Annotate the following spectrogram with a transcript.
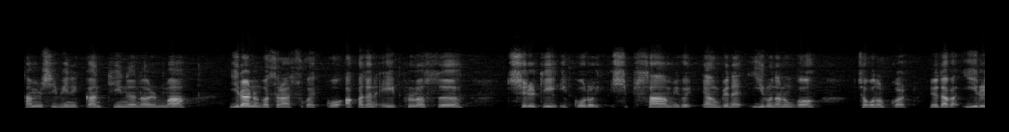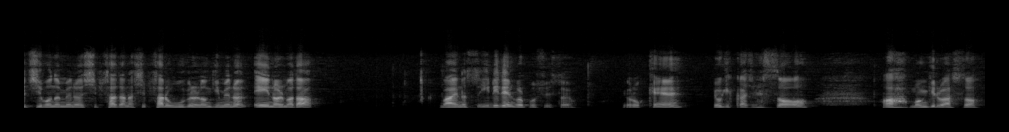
30이니까 d는 얼마? 2라는 것을 알 수가 있고 아까 전에 a 플러스 7d 이꼬르 13 이거 양변에 2로 나눈 거 적어 놓을 걸 여기다가 2를 집어넣으면은 14잖아 14를 우변을 넘기면은 a는 얼마다? 마이너스 1이 되는 걸 볼 수 있어요 요렇게 여기까지 했어 아, 먼 길을 왔어.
